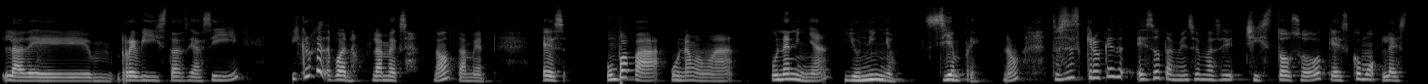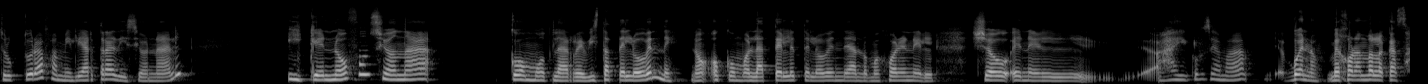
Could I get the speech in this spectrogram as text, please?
la de mm, revistas y así, y creo que, bueno, la mexa, ¿no? También. Es un papá, una mamá, una niña y un niño, siempre, ¿no? Entonces creo que eso también se me hace chistoso, que es como la estructura familiar tradicional y que no funciona como la revista te lo vende, ¿no? O como la tele te lo vende a lo mejor en el show, en el... Ay, ¿cómo se llama? Bueno, mejorando la casa,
